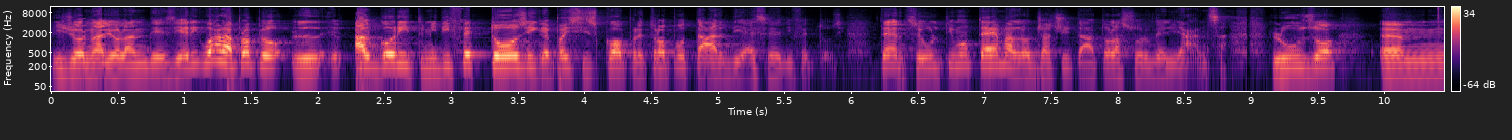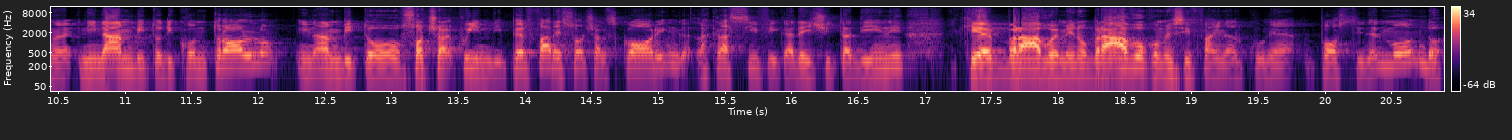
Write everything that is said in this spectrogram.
i giornali olandesi. E riguarda proprio algoritmi difettosi che poi si scopre troppo tardi essere difettosi. Terzo e ultimo tema l'ho già citato la sorveglianza. L'uso ehm, in ambito di controllo, ambito social, quindi per fare social scoring, la classifica dei cittadini, che è bravo e meno bravo, come si fa in alcuni posti del mondo,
